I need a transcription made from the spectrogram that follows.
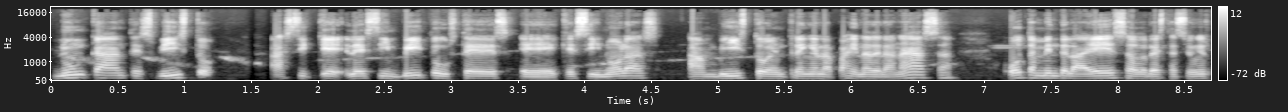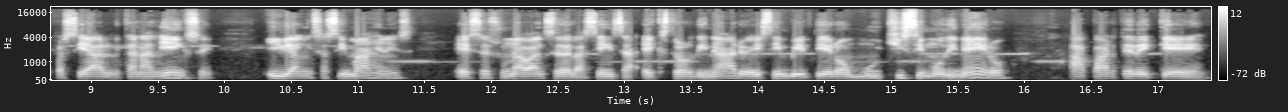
nunca antes visto. Así que les invito a ustedes eh, que si no las han visto, entren en la página de la NASA o también de la ESA o de la Estación Espacial Canadiense y vean esas imágenes. Ese es un avance de la ciencia extraordinario. Ahí se invirtieron muchísimo dinero, aparte de que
